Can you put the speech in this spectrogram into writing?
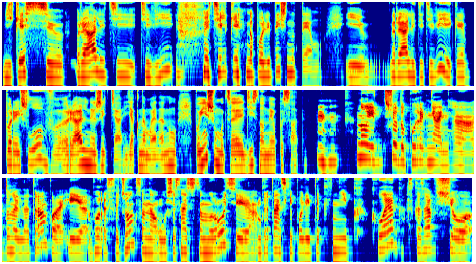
якесь реаліті ТВ тільки на політичну тему. І реаліті ТВ, яке перейшло в реальне життя, як на мене. Ну, по-іншому це дійсно не описати. Угу. Ну і щодо порівнянь е, Дональда Трампа і Бориса Джонсона у 16-му році британський політик Нік Клег сказав, що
